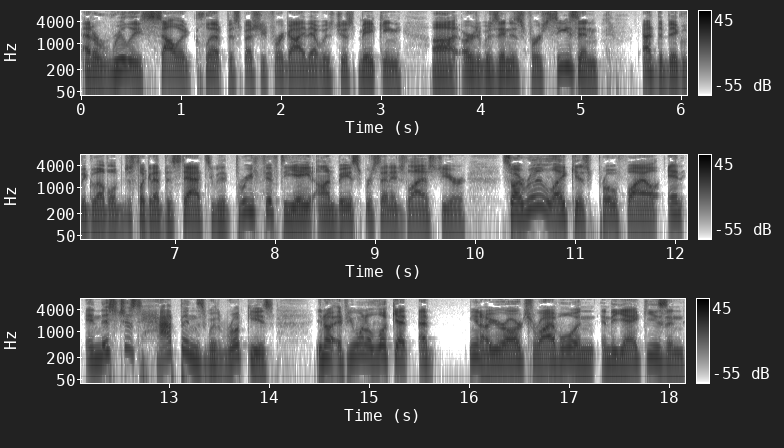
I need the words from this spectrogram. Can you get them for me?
at a really solid clip, especially for a guy that was just making uh, or was in his first season at the big league level. I'm just looking at the stats. He was at 358 on base percentage last year. So I really like his profile. And and this just happens with rookies. You know, if you want to look at at you know your arch rival and, and the Yankees and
